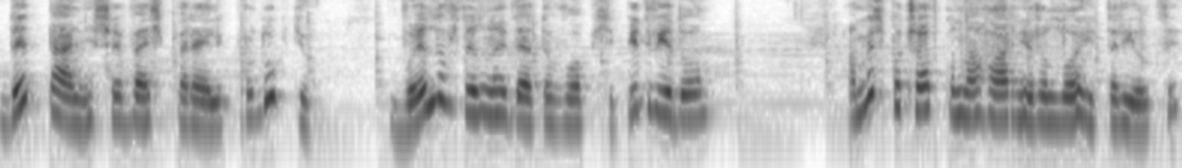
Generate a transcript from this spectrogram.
Детальніше весь перелік продуктів ви завжди знайдете в описі під відео. А ми спочатку на гарній розлогій тарілці,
